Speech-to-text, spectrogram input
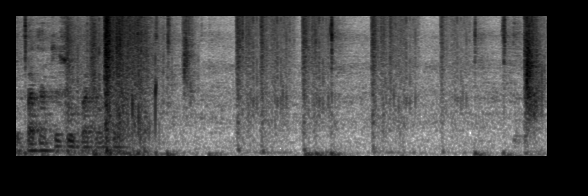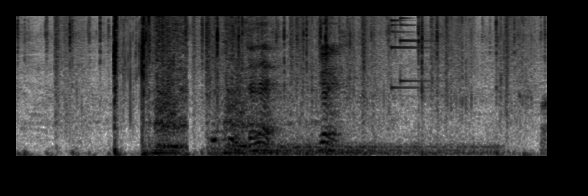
Łopata to jest łopata. okej. O kurde, lew. Gdzie on jest? O.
